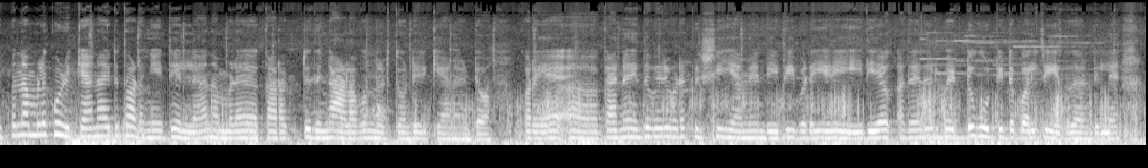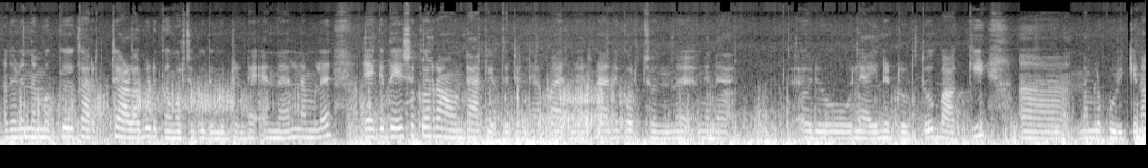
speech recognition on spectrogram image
ഇപ്പം നമ്മൾ കുഴിക്കാനായിട്ട് തുടങ്ങിയിട്ടില്ല. നമ്മൾ കറക്റ്റ് ഇതിന്റെ അളവൊന്നും എടുത്തുകൊണ്ടിരിക്കുകയാണ് കേട്ടോ. കുറേ കാരണം ഇതുവരെ ഇവിടെ കൃഷി ചെയ്യാൻ വേണ്ടിയിട്ട് ഇവിടെ ഈ ഒരു ഏരിയ അതായത് ഒരു ബെഡ് കൂട്ടിയിട്ട് പോലെ ചെയ്തത് കണ്ടില്ലേ? അതുകൊണ്ട് നമുക്ക് കറക്റ്റ് അളവ് എടുക്കാൻ കുറച്ച് ബുദ്ധിമുട്ടുണ്ട്. എന്നാൽ നമ്മൾ ഏകദേശമൊക്കെ റൗണ്ട് ആക്കി എടുത്തിട്ടുണ്ട്. അപ്പോൾ അരിഞ്ഞിട്ട് അതിന് കുറച്ചൊന്ന് ഇങ്ങനെ ഒരു ലൈൻ ഇട്ട് കൊടുത്തു. ബാക്കി നമ്മൾ കുഴിക്കുന്ന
